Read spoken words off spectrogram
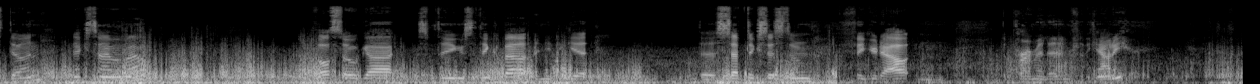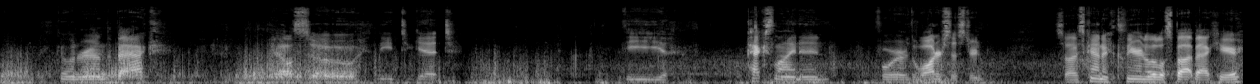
done next time I'm out. I've also got some things to think about. I need to get the septic system figured out and the permit in for the county. Going around the back, I also need to get the PEX line in for the water cistern. So I was kind of clearing a little spot back here.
